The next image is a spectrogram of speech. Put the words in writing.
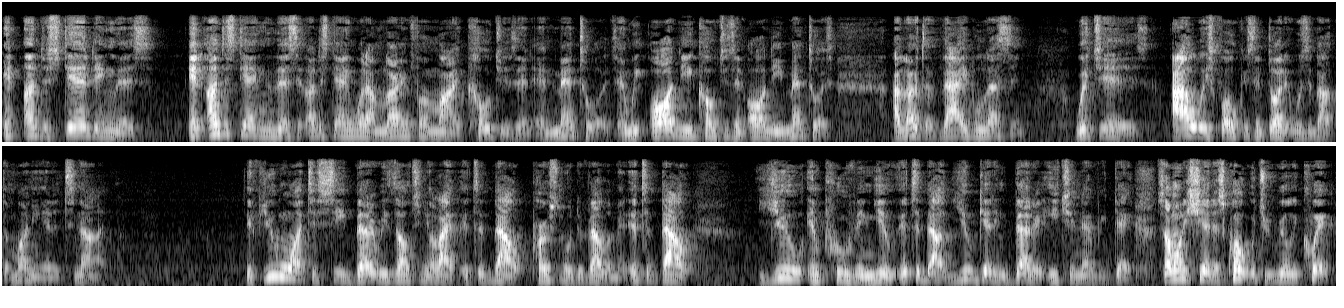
in understanding this, in understanding this and understanding what I'm learning from my coaches and, and mentors. And we all need coaches and all need mentors. I learned a valuable lesson, which is I always focused and thought it was about the money, and it's not. If you want to see better results in your life, it's about personal development. It's about you improving you. It's about you getting better each and every day. So I want to share this quote with you really quick.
